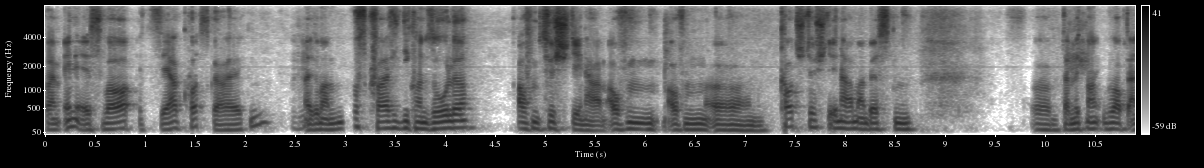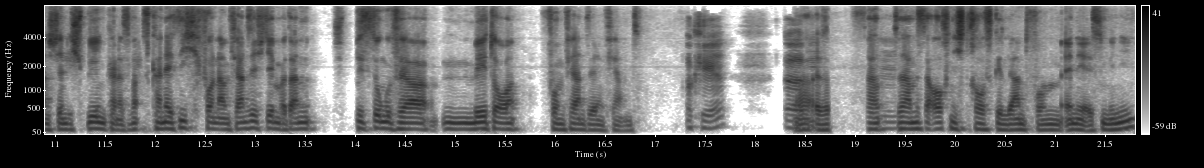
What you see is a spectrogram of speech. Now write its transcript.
beim NES war, sehr kurz gehalten. Mhm. Also man muss quasi die Konsole auf dem Tisch stehen haben, auf dem, auf dem äh, Couchtisch stehen haben am besten, äh, damit man überhaupt anständig spielen kann. Also es kann jetzt nicht von am Fernseher stehen, weil dann bist du ungefähr einen Meter vom Fernseher entfernt. Okay. Ähm, ja, also da, mhm. da, haben sie auch nicht draus gelernt vom NES Mini.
